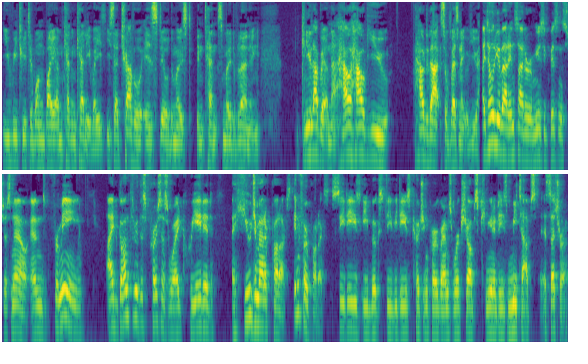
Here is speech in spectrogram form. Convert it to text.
you retweeted one by um, Kevin Kelly, where you said travel is still the most intense mode of learning. Can you elaborate on that? How how have you how did that sort of resonate with you? I told you about Insider Music Business just now, and for me, I'd gone through this process where I'd created a huge amount of products, info products, CDs, ebooks, DVDs, coaching programs, workshops, communities, meetups, etc.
